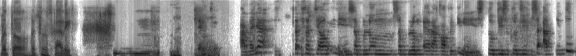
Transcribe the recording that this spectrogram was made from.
betul, betul sekali. Hmm. Artinya sejauh ini sebelum sebelum era Covid ini studi-studi saat itu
